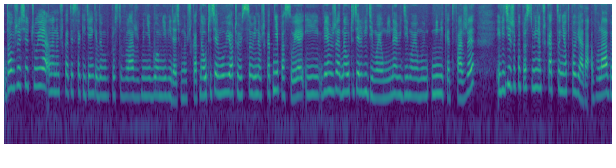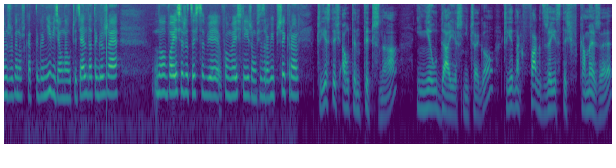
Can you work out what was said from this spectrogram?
dobrze się czuję, ale na przykład jest taki dzień, kiedy bym po prostu wolała, żeby nie było mnie widać, bo na przykład nauczyciel mówi o czymś, co mi na przykład nie pasuje i wiem, że nauczyciel widzi moją minę, widzi moją mi- mimikę twarzy i widzi, że po prostu mi na przykład to nie odpowiada, a wolałabym, żeby na przykład tego nie widział nauczyciel, dlatego że no boję się, że coś sobie pomyśli, że mu się zrobi przykro. Czy jesteś autentyczna i nie udajesz niczego? Czy jednak fakt, że jesteś w kamerze,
